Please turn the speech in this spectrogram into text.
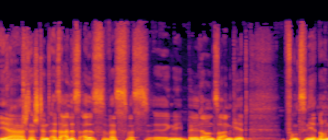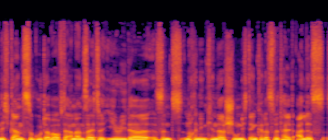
Ja, blöd. das stimmt. Also alles, alles, was, was äh, irgendwie Bilder und so angeht, funktioniert noch nicht ganz so gut, aber auf der anderen Seite, E-Reader sind noch in den Kinderschuhen. Ich denke, das wird halt alles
